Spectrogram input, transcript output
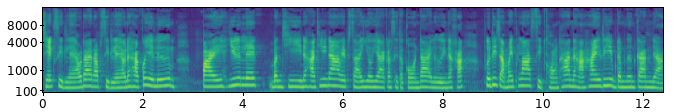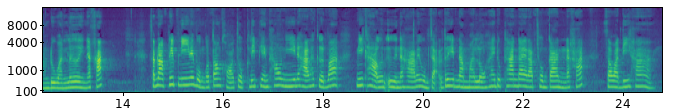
เช็คสิทธิ์แล้วได้รับสิทธิ์แล้วนะคะ ก็อย่าลืมไปยื่นเลขบัญชีนะคะ ที่หน้าเว็บไซต์เยียวยาเกษตรกรได้เลยนะคะ พื่อที่จะไม่พลาดสิทธิ์ของท่านนะคะ ให้รีบดำเนินการอย่างด่วนเลยนะคะสำหรับคลิปนี้แม่บุ๋มก็ต้องขอจบคลิปเพียงเท่านี้นะคะ ถ้าเกิดว่ามีข่าวอื่นๆนะคะแม่บุ๋มจะรีบนำมาลงให้ทุกท่านได้รับชมกันนะคะ สวัสดีค่ะ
